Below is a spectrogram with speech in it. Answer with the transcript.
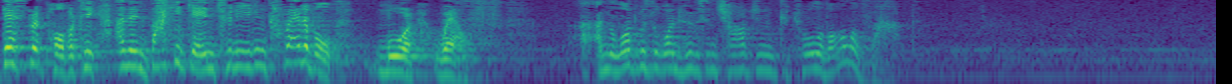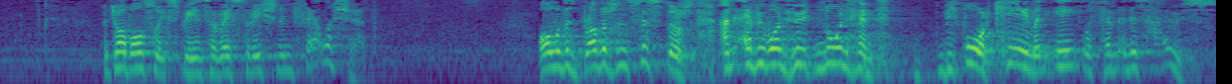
desperate poverty, and then back again to an even incredible more wealth. And the Lord was the one who was in charge and in control of all of that. But Job also experienced a restoration in fellowship. All of his brothers and sisters and everyone who had known him before came and ate with him in his house.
